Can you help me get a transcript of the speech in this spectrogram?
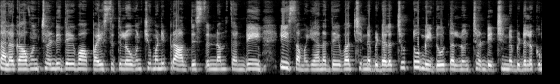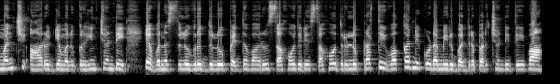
తలగా ఉంచండి దేవా. పరిస్థితిలో ఉంచమని ప్రార్థిస్తున్నాం తండ్రి. ఈ సమయాన దేవా చిన్న బిడ్డల చుట్టూ మీ దూతలు నుంచండి చిన్న బిడ్డలకు మంచి ఆరోగ్యం అనుగ్రహించండి. యవ్వనస్తులు వృద్ధులు పెద్దవారు సహోదరి సహోదరులు ప్రతి ఒక్కరిని కూడా మీరు భద్రపరచండి దేవా.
